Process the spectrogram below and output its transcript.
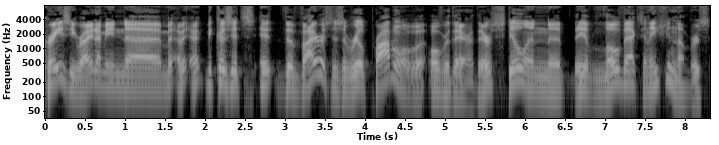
Crazy, right? I mean, um, uh, because it's it, the virus is a real problem over, over there. They're still in. Uh, they have low vaccination numbers,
